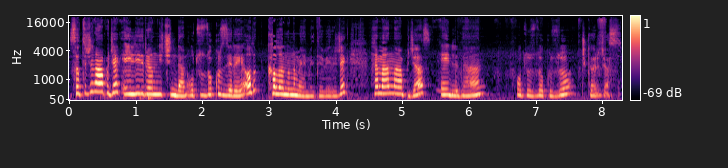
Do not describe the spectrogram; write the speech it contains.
Satıcı ne yapacak? 50 liranın içinden 39 lirayı alıp kalanını Mehmet'e verecek. Hemen ne yapacağız? 50'den 39'u çıkaracağız.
